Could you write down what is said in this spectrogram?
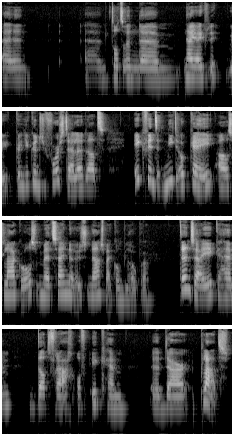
um, tot een. Um, nou ja, ik, je kunt je voorstellen dat. Ik vind het niet oké als Lakos met zijn neus naast mij komt lopen. Tenzij ik hem dat vraag of ik hem uh, daar plaats.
